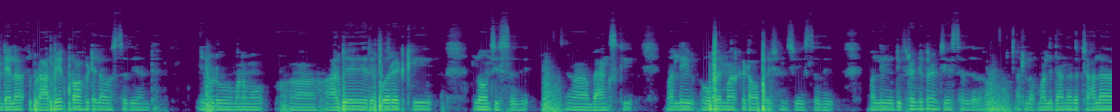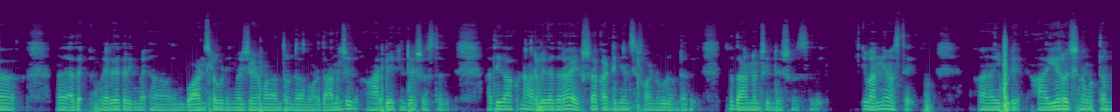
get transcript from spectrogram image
అంటే ఎలా ఇప్పుడు ఆర్బీఐకి ప్రాఫిట్ ఎలా వస్తుంది అంటే ఇప్పుడు మనము ఆర్బీఐ రెపో రేట్కి లోన్స్ ఇస్తుంది బ్యాంక్స్కి మళ్ళీ ఓపెన్ మార్కెట్ ఆపరేషన్స్ చేస్తుంది మళ్ళీ డిఫరెంట్ డిఫరెంట్ చేస్తుంది కదా. అట్లా మళ్ళీ దాని దగ్గర చాలా అదే వేరే దగ్గర ఇన్వె బాండ్స్లో కూడా ఇన్వెస్ట్ చేయడం అదంతా ఉంటుంది అనమాట దాని నుంచి ఆర్బీఐకి ఇంట్రెస్ట్ వస్తుంది. అది కాకుండా ఆర్బీఐ దగ్గర ఎక్స్ట్రా కంటింజెన్సీ ఫండ్ కూడా ఉంటుంది. సో దాని నుంచి ఇంట్రెస్ట్ వస్తుంది. ఇవన్నీ వస్తాయి. ఇప్పుడు ఆ ఇయర్ వచ్చిన మొత్తం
